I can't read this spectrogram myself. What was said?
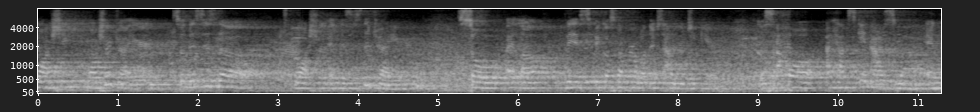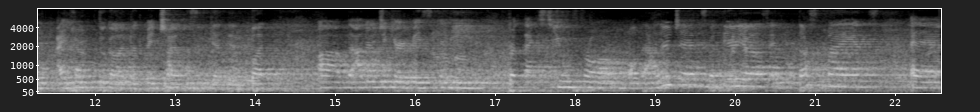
washing washer dryer. So this is the washer and this is the dryer. So I love this because number one, there's allergy care. Because ako, I have skin asthma and I hope to God that my child doesn't get it. But um, the allergy care basically protects you from all the allergens, bacteria, and dust mites. And?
